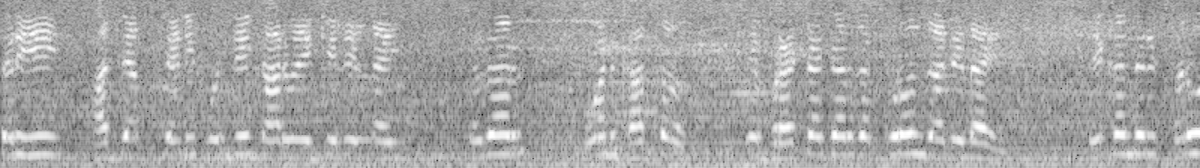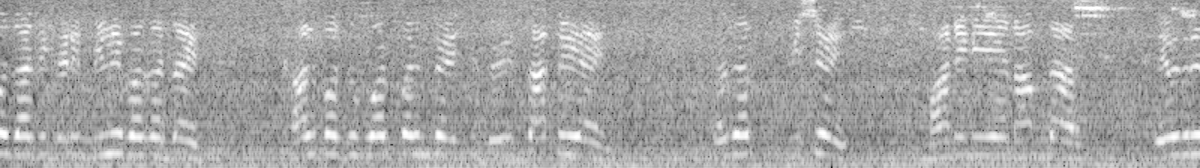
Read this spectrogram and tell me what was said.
तरीही अद्याप त्यांनी कोणतीही कारवाई केलेली नाही. सदर वन खातं हे भ्रष्टाचाराचं पुरण झालेलं आहे एकंदरीत सर्वच अधिकारी मिली बघत आहेत. खालपासून वरपर्यंत याची सगळी साखळी आहे. सदर विषय माननीय नामदार देवेंद्र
